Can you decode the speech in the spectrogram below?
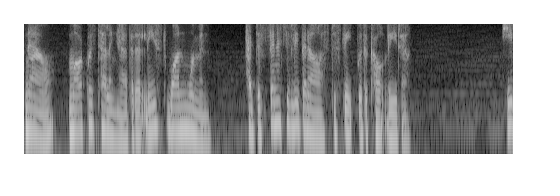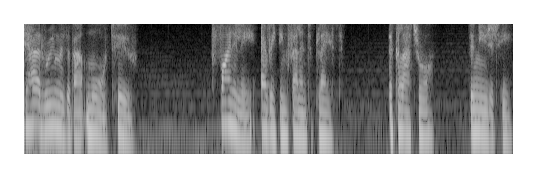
Now, Mark was telling her that at least one woman had definitively been asked to sleep with a cult leader. He'd heard rumors about more, too. Finally, everything fell into place the collateral, the nudity,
